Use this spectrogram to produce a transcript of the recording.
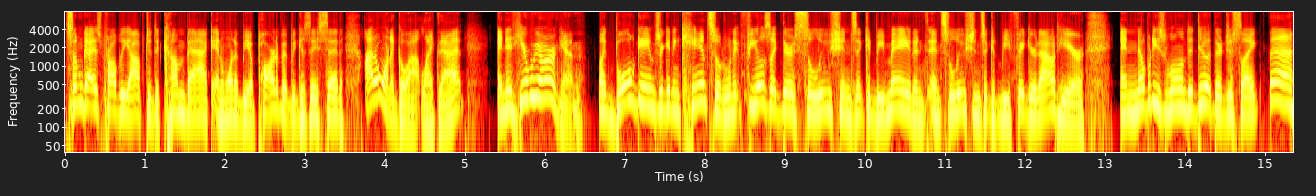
Some guys probably opted to come back and want to be a part of it because they said, "I don't want to go out like that." And yet here we are again. Like bowl games are getting canceled when it feels like there's solutions that could be made and, and solutions that could be figured out here. And nobody's willing to do it. They're just like, eh,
